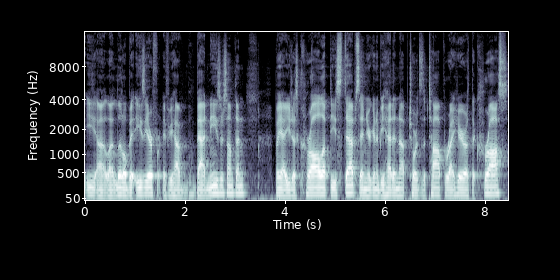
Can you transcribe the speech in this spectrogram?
uh, a little bit easier for if you have bad knees or something. But yeah, you just crawl up these steps and you're going to be heading up towards the top right here at the cross,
